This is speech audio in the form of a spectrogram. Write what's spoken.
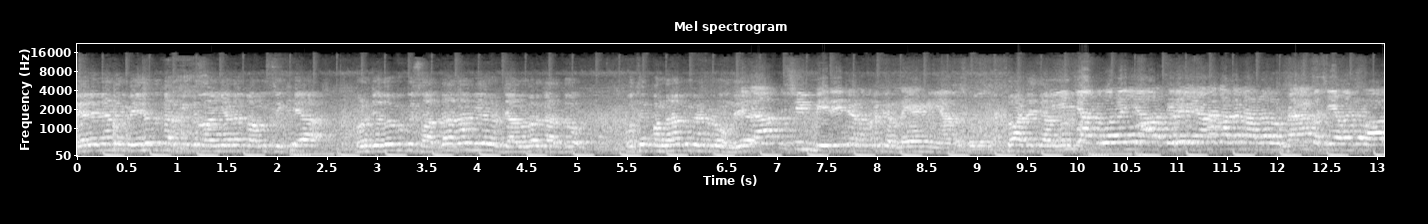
ਫਿਰ ਇਹਨਾਂ ਨੇ ਮਿਹਨਤ ਕਰਕੇ ਕਸਾਈਆਂ ਦਾ ਕੰਮ ਸਿੱਖਿਆ। ਹੁਣ ਜਦੋਂ ਵੀ ਕੋਈ ਸਾਦਾ ਨਾ ਵੀ ਜਾਨਵਰ ਕਰ ਦੋ ਉੱਥੇ 15 ਕੁ ਮਿੰਟ ਰੋਂਦੇ ਆ। ਯਾਰ ਤੁਸੀਂ ਮੇਰੇ ਜਾਨਵਰ ਕਰਨੇ ਆ ਕਿ ਯਾਰ? ਦੱਸੋ ਤੁਹਾਡੇ ਜਾਨਵਰ ਜਾਨਵਰ ਆ ਯਾਰ ਤੇਰੇ ਇਹਨਾਂ ਗੱਲ ਕਰ ਕੀ ਬੱਚਿਆਂ ਦਾ ਬਾਪ ਜੀ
